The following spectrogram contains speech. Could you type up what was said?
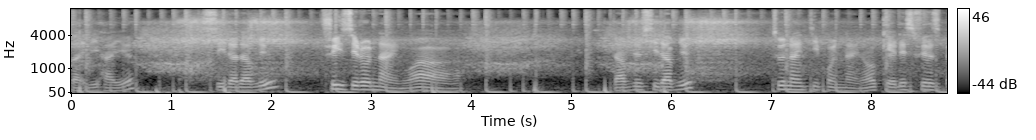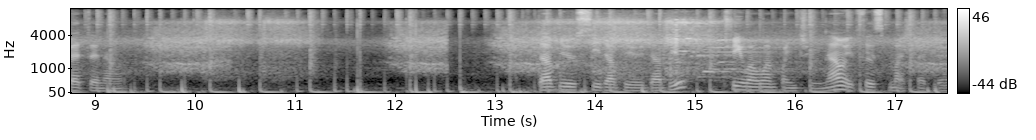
slightly higher. CW 309. Wow. WCW 290.9 okay this feels better now. WCWW 311.3 now it feels much better.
